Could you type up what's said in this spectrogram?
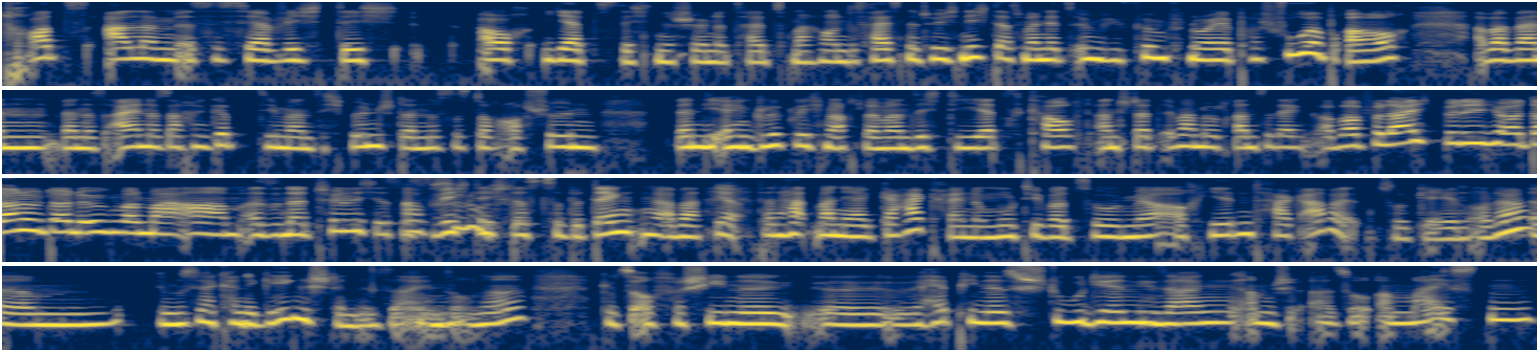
trotz allem ist es ja wichtig, auch jetzt sich eine schöne Zeit zu machen. Und das heißt natürlich nicht, dass man jetzt irgendwie fünf neue Paar Schuhe braucht, aber wenn, wenn es eine Sache gibt, die man sich wünscht, dann ist es doch auch schön, wenn die einen glücklich macht, wenn man sich die jetzt kauft, anstatt immer nur dran zu denken, aber vielleicht bin ich ja dann und dann irgendwann mal arm. Also natürlich ist es Absolut. wichtig, das zu bedenken, aber ja. dann hat man ja gar keine Motivation mehr, auch jeden Tag arbeiten zu gehen, oder? Ähm, die müssen ja keine Gegenstände sein, mhm. so, ne? Gibt es auch verschiedene äh, Happiness-Studien, die mhm. sagen, am, also am meisten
